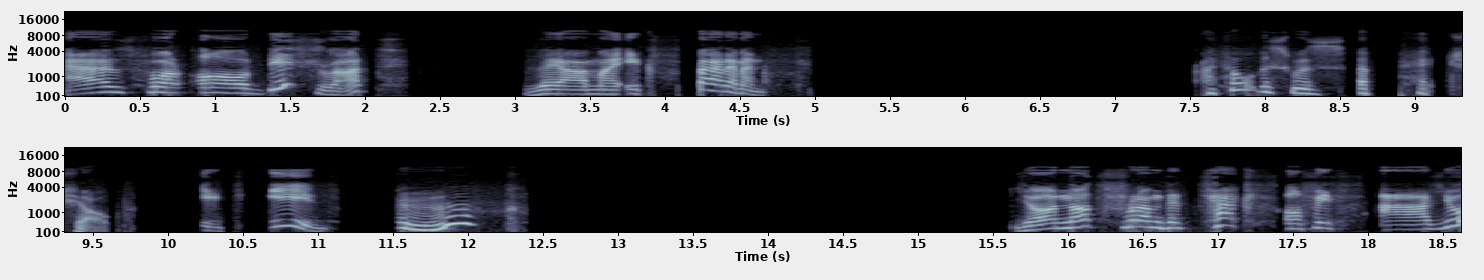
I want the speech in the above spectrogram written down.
As for all this lot, they are my experiments. I thought this was a pet shop. It is. Mm? You're not from the tax office, are you?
